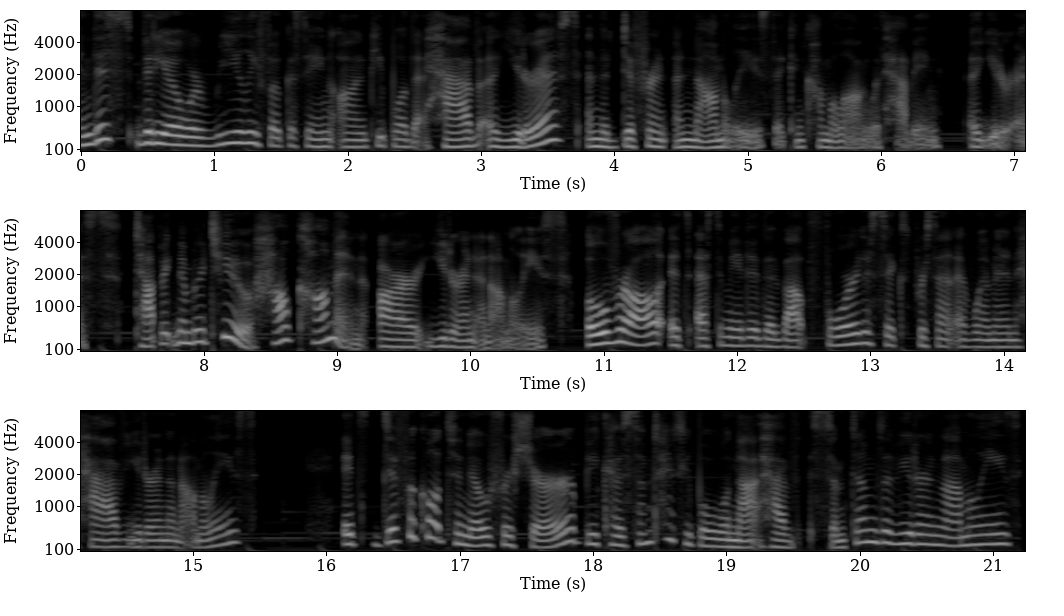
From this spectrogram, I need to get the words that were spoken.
In this video, we're really focusing on people that have a uterus and the different anomalies that can come along with having a uterus. Topic number two How common are uterine anomalies? Overall, it's estimated that about 4 to 6% of women have uterine anomalies. It's difficult to know for sure because sometimes people will not have symptoms of uterine anomalies.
